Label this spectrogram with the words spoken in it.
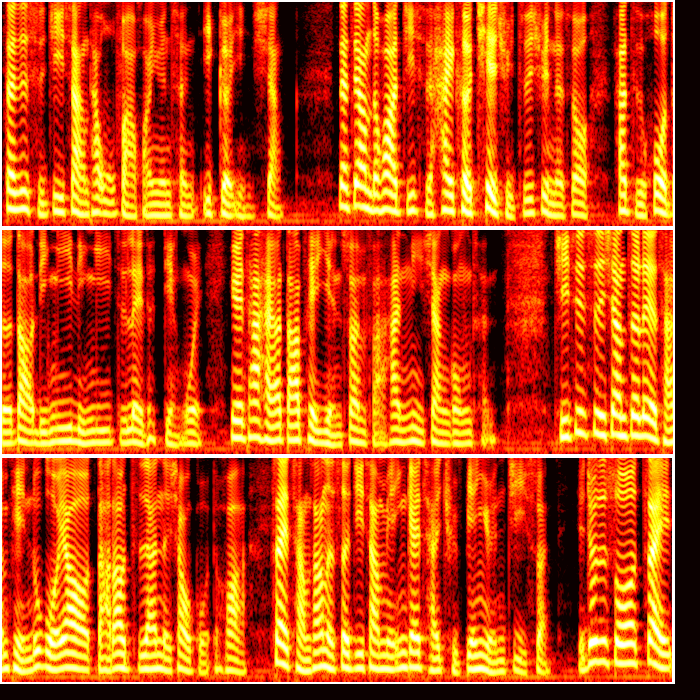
但是实际上它无法还原成一个影像。那这样的话，即使骇客窃取资讯的时候，他只获得到零一零一之类的点位，因为它还要搭配演算法和逆向工程。其次是像这类的产品，如果要达到治安的效果的话，在厂商的设计上面应该采取边缘计算。也就是说，在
